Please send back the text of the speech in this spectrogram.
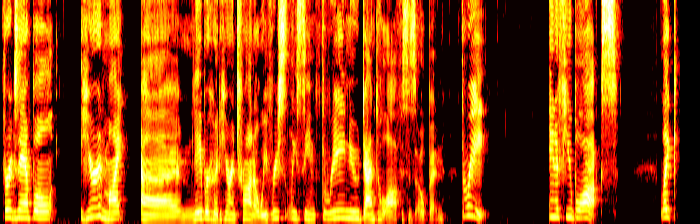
For example, here in my uh, neighborhood here in Toronto, we've recently seen three new dental offices open. Three in a few blocks. Like,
